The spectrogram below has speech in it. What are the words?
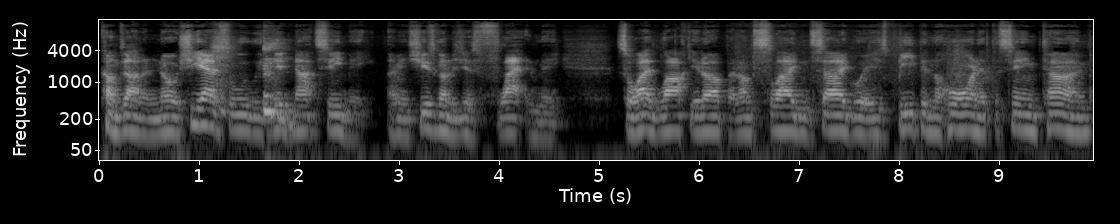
comes out of nowhere. She absolutely did not see me. I mean, she's gonna just flatten me. So I lock it up and I'm sliding sideways, beeping the horn at the same time.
